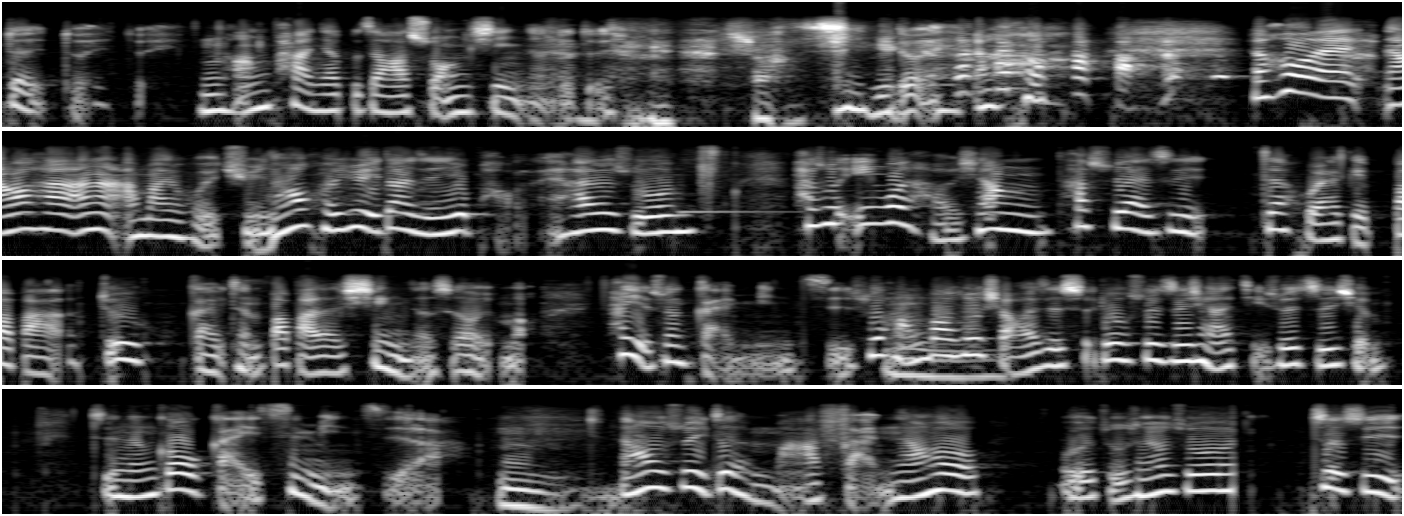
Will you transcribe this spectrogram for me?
对对对，好像怕人家不知道他双姓呢，对不对？双姓。对。然后，然后哎，然后他那阿妈又回去，然后回去一段时间又跑来，他就说，他说因为好像他虽然是。再回来给爸爸，就改成爸爸的姓的时候，有没有？他也算改名字，所以好像报说小孩子十六岁之前还几岁之前，只能够改一次名字啦。嗯，然后所以这很麻烦。然后我的主持人说，这是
